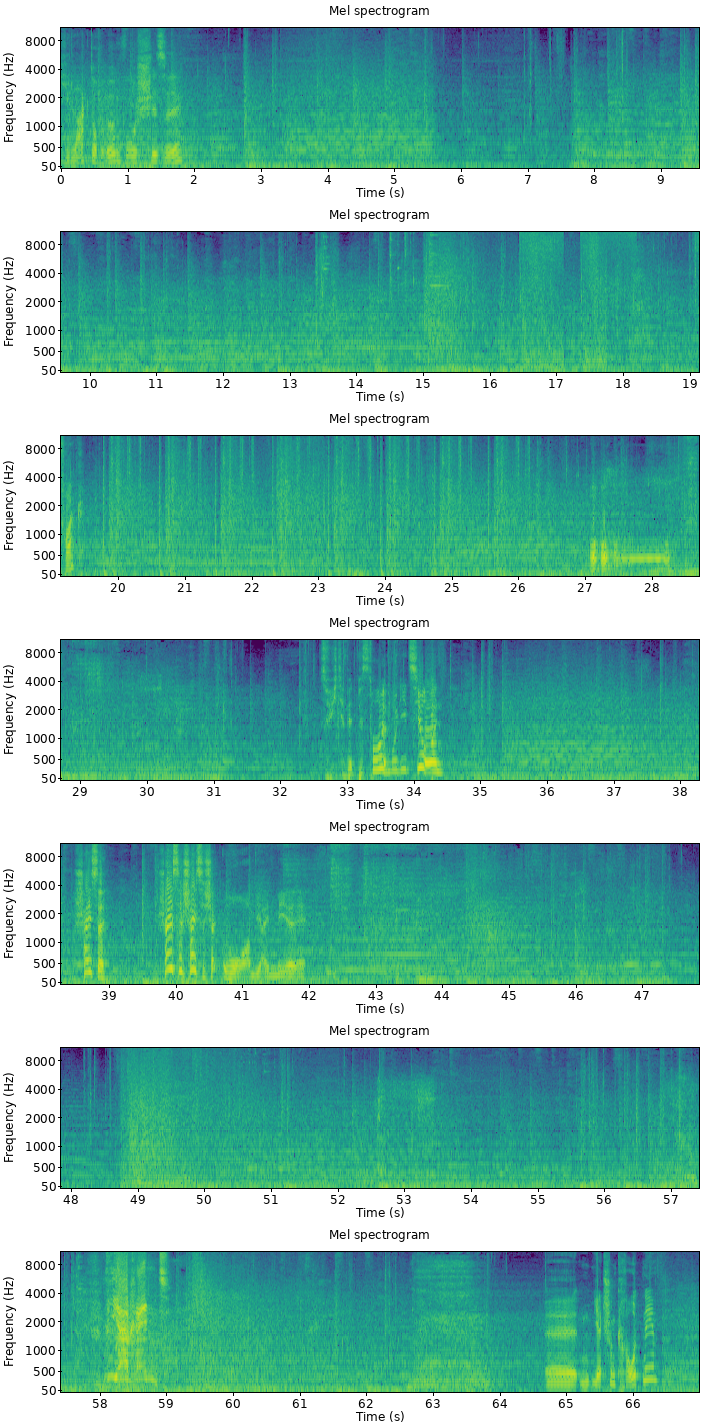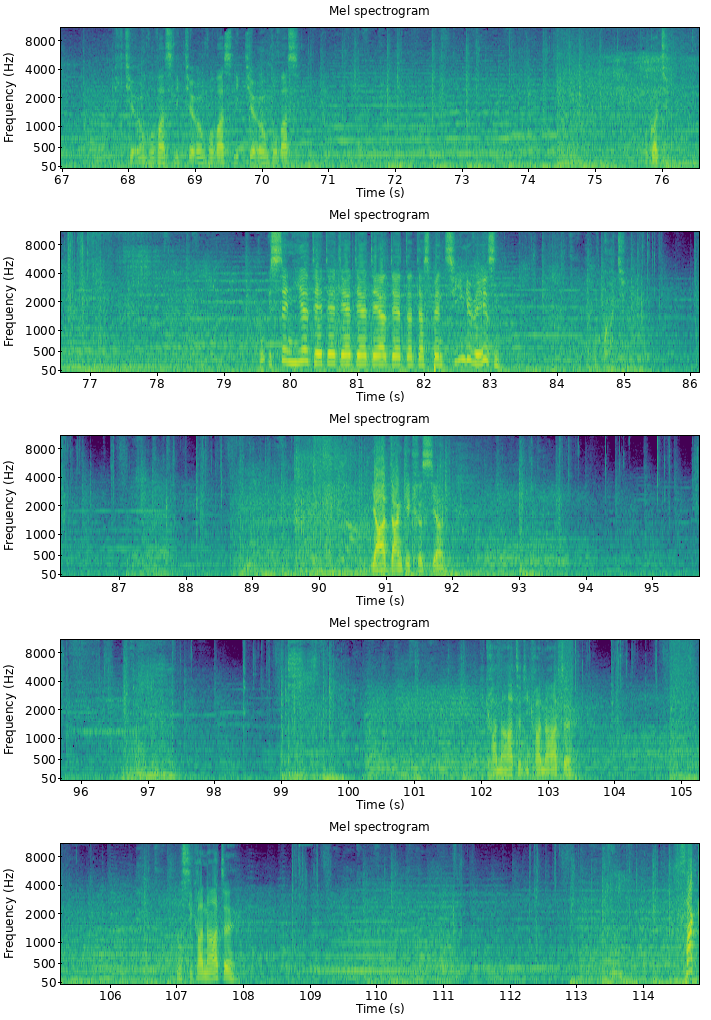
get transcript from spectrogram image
Hier lag doch irgendwo Schissel. Was will ich denn mit Pistolenmunition? Scheiße. Scheiße, scheiße, scheiße. Oh, wir ein Mehl, ey. Schon Kraut nehmen? Liegt hier irgendwo was? Liegt hier irgendwo was? Liegt hier irgendwo was? Oh Gott. Wo ist denn hier der, der, der, der, der, der, der das Benzin gewesen? Oh Gott. Ja, danke, Christian. Granate, die Granate. Wo ist die Granate? Fuck!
